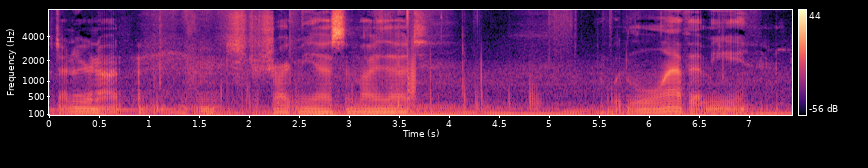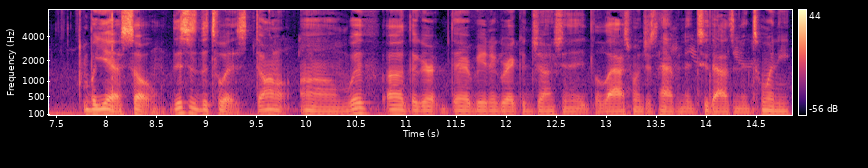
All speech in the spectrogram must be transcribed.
Which I know you're not. Strike me as somebody that would laugh at me. But yeah, so this is the twist. Donald, um, with uh, the there being a great conjunction, the last one just happened in 2020.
